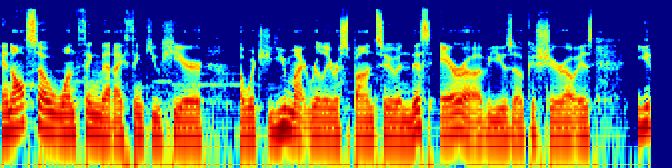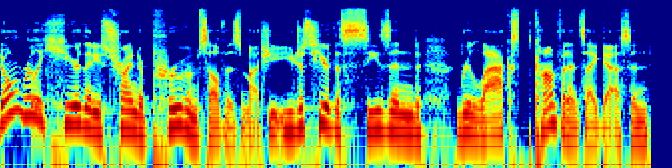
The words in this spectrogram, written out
And also one thing that I think you hear, uh, which you might really respond to in this era of Yuzo Koshiro, is you don't really hear that he's trying to prove himself as much. You, you just hear the seasoned, relaxed confidence, I guess, and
